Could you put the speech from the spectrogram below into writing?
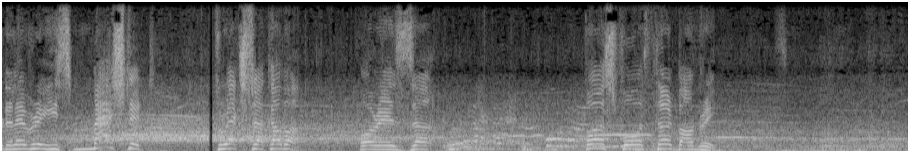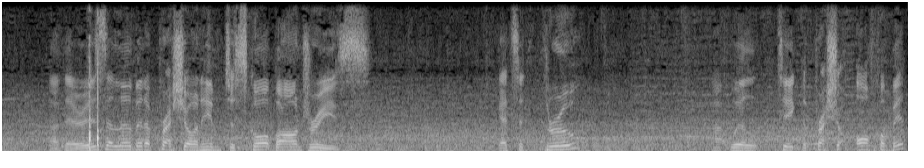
delivery. He smashed it through extra cover for his uh, first, fourth, third boundary. And there is a little bit of pressure on him to score boundaries. Gets it through. That will take the pressure off a bit.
